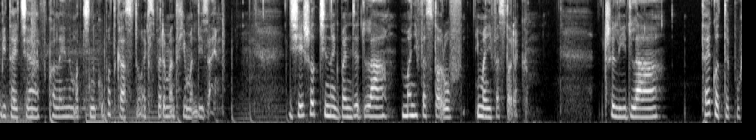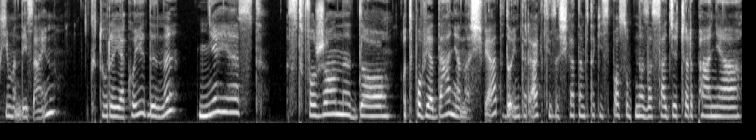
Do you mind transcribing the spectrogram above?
Witajcie w kolejnym odcinku podcastu Eksperyment Human Design. Dzisiejszy odcinek będzie dla manifestorów i manifestorek, czyli dla tego typu human design, który jako jedyny nie jest stworzony do odpowiadania na świat, do interakcji ze światem w taki sposób na zasadzie czerpania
